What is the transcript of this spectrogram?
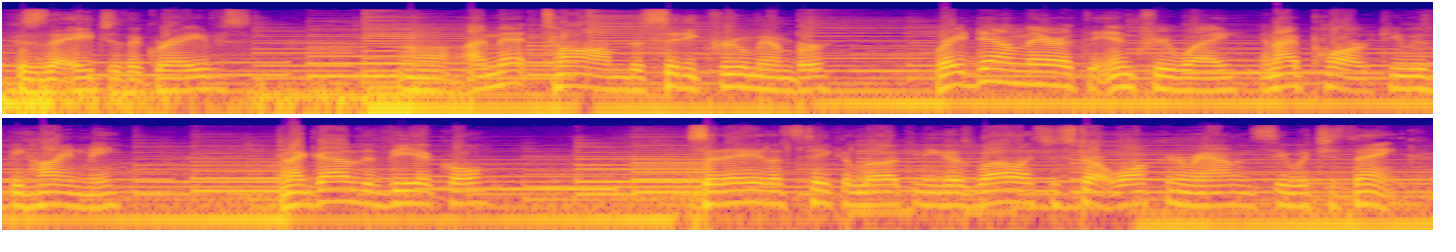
because of the age of the graves. Uh, I met Tom, the city crew member, right down there at the entryway, and I parked. He was behind me. And I got out of the vehicle, said, hey, let's take a look. And he goes, well, let's just start walking around and see what you think.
